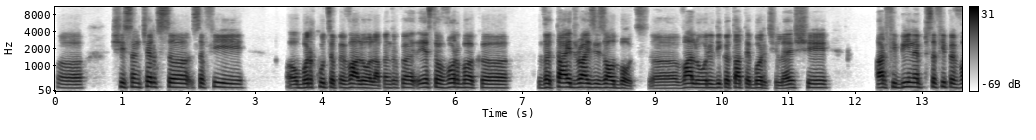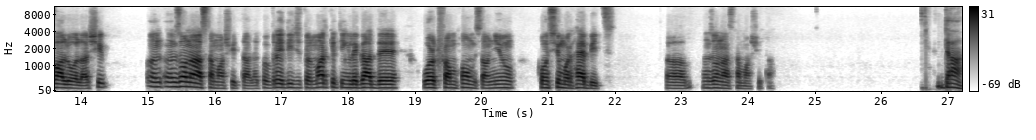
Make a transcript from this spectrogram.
uh, și să încerci să, să fii o bărcuță pe valul ăla, pentru că este o vorbă că the tide rises all boats. Uh, valul ridică toate bărcile și ar fi bine să fii pe valul ăla. Și în, în zona asta m-aș uita. Dacă vrei digital marketing legat de work from home sau new consumer habits. Uh, în zona asta m-aș uita. Da,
